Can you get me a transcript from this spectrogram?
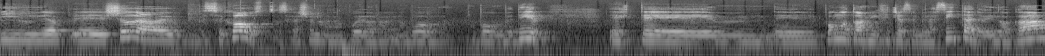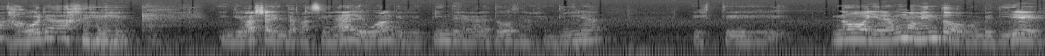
y eh, yo soy host, o sea, yo no, no puedo, no puedo, no puedo competir. Este, mm, de- pongo todas mis fichas en Brasita, lo digo acá, ahora, en que vaya la internacional de Juan, que le pinten la cara a todos en Argentina. Este, no, y en algún momento competiré.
